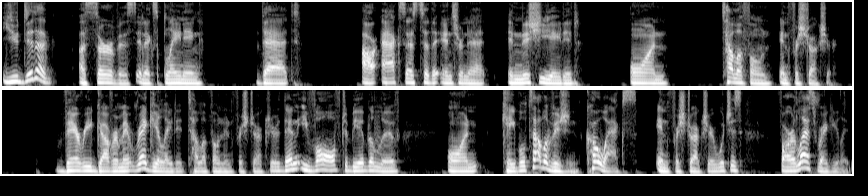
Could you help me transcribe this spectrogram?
you did a, a service in explaining that our access to the internet initiated on telephone infrastructure, very government regulated telephone infrastructure, then evolved to be able to live on cable television, coax infrastructure, which is far less regulated.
